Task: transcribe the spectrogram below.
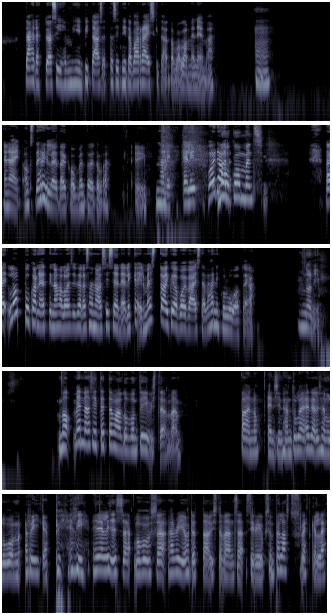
tähdättyä siihen, mihin pitäisi, että sitten niitä vaan räiskitään tavallaan menemään. Mm. Ja näin. Onko Terille jotain kommentoitavaa? Ei. No niin, eli voidaan... No comments. Tai loppukaneettina haluaisin vielä sanoa sen, eli ilmeisesti taikoja voi väistää vähän niin kuin luoteja. No niin. No, mennään sitten tämän luvun tiivistelmään. Paino. Ensinhän tulee edellisen luvun riikäppi. Eli edellisessä luvussa Harry johdattaa ystävänsä Siriuksen pelastusretkelle.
